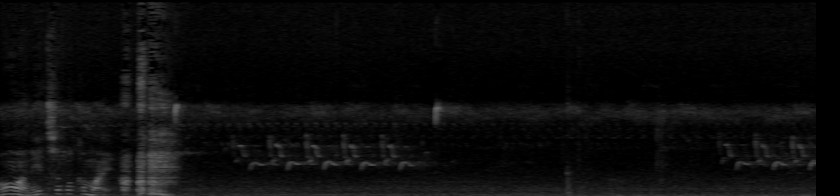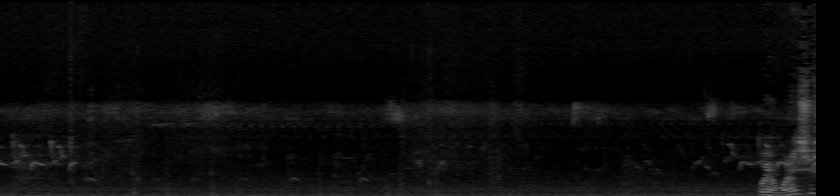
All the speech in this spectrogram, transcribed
Oh, I need to look at my. wait, when did you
